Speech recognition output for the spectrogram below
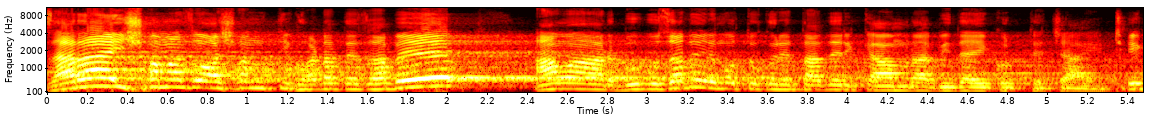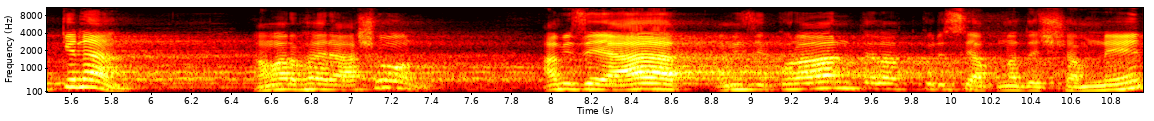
যারাই সমাজে অশান্তি ঘটাতে যাবে, আমার বুবুজানের মতো করে তাদেরকে আমরা বিদায় করতে চাই। ঠিক কিনা? আমার ভাইরা, আসুন। আমি যে আয়াত, আমি যে কোরআন তেলাত করেছি আপনাদের সামনে,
